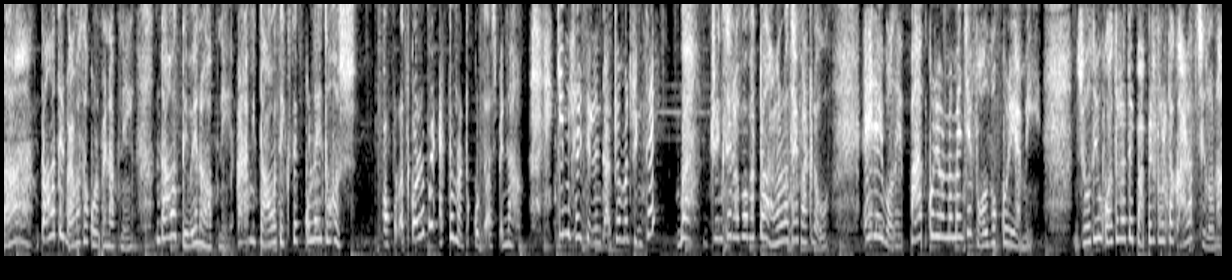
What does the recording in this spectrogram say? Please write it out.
মা, দাওয়াতের ব্যবস্থা করবেন আপনি। দাওয়াত দেবেন না আপনি, আর আমি দাওয়াত অ্যাকসেপ্ট করলেই দোষ। অপরাধ করার পর একটা নাটক করতে আসবেন না। কি মিশাইছিলেন কালকে আমার ড্রিঙ্কসে বাহ ড্রিঙ্কসের অপবাদটা আমার মাথায় ফাটলো। এটাই বলে, পাপ করে, অন্য মানুষের ফল ভোগ করি আমি। যদিও গত রাতে পাপের ফলটা খারাপ ছিল না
